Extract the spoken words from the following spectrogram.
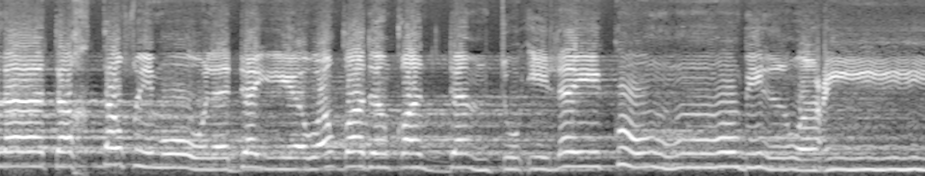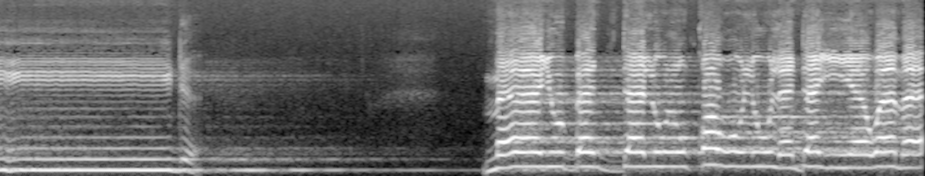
قال لا تختصموا لدي وقد قدمت إليكم بالوعيد. ما يبدل القول لدي وما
